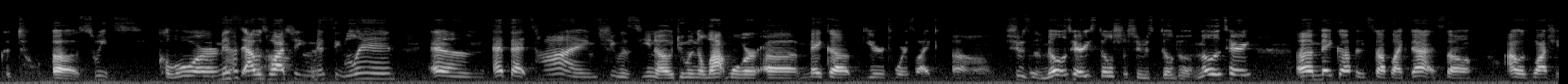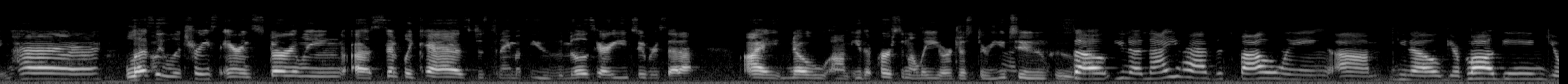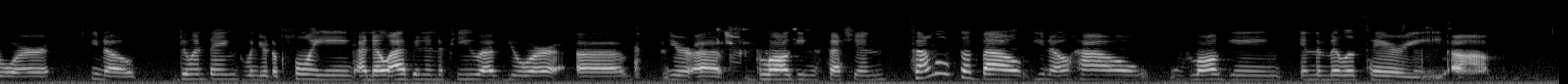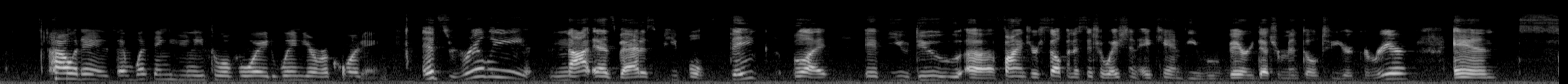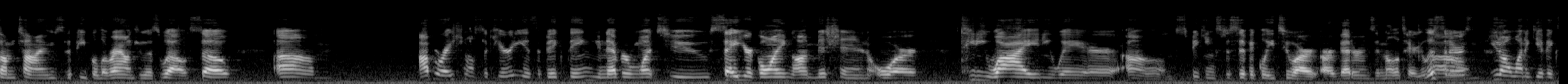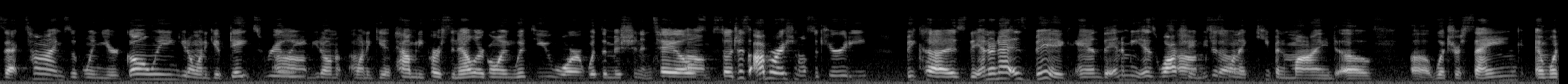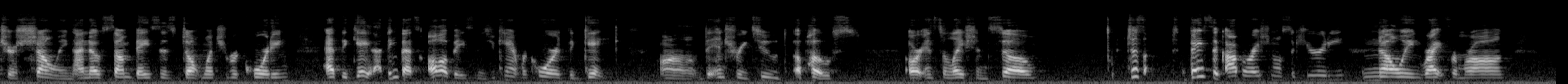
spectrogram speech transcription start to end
uh, Sweets Galore. Miss, I was watching Missy Lynn. Um, at that time, she was, you know, doing a lot more uh, makeup geared towards like um, she was in the military still, so she was still doing military uh, makeup and stuff like that. So I was watching her. Leslie Latrice, Aaron Sterling, uh, Simply Kaz, just to name a few of the military YouTubers that I I know um, either personally or just through YouTube. Who... So you know now you have this following. Um, you know you're vlogging, you're you know doing things when you're deploying. I know I've been in a few of your uh, your uh, vlogging sessions. Tell us about you know how vlogging in the military um, how it is and what things you need to avoid when you're recording? It's really not as bad as people think, but if you do uh, find yourself in a situation, it can be very detrimental to your career and sometimes the people around you as well. So, um, operational security is a big thing. You never want to say you're going on mission or TDY anywhere, um, speaking specifically to our, our veterans and military listeners. Um, you don't want to give exact times of when you're going. You don't want to give dates, really. Um, you don't want to give how many personnel are going with you or what the mission entails. Um, so, just operational security because the internet is big and the enemy is watching. Um, you just so. want to keep in mind of uh, what you're saying and what you're showing. I know some bases don't want you recording at the gate. I think that's all bases. You can't record the gate um, the entry to a post or installation. So, just basic operational security, knowing right from wrong.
